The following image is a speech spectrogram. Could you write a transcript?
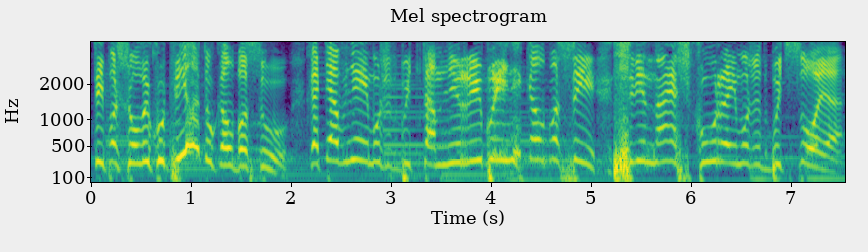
ты пошел и купил эту колбасу. Хотя в ней может быть там ни рыбы и ни колбасы, свиная шкура и может быть соя.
